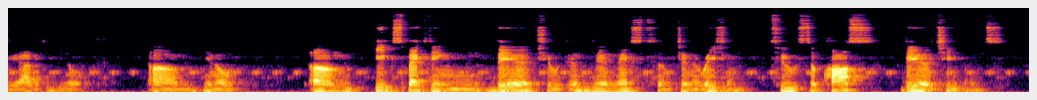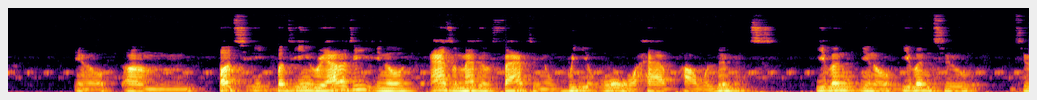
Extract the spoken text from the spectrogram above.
reality. You know, um, you know, um, expecting their children, their next um, generation, to surpass their achievements. You know, um, but in, but in reality, you know, as a matter of fact, you know, we all have our limits. Even you know, even to to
